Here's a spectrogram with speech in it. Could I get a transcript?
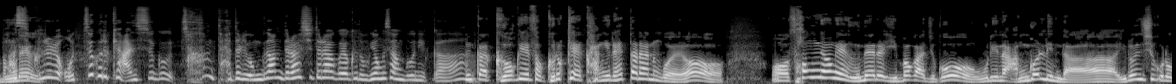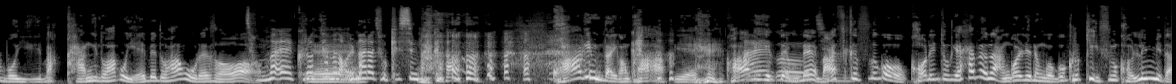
노래 마스크를 어째 그렇게 안 쓰고 참 다들 용감들 하시더라고요. 그 동영상 보니까. 그러니까 거기에서 그렇게 강의를 했다라는 거예요. 어, 성령의 은혜를 입어가지고 우리는 안 걸린다. 이런 식으로 뭐 막 강의도 하고 예배도 하고 그래서. 정말 그렇다면 예. 얼마나 좋겠습니까? 과학입니다. 이건 과학. 예. 과학이기 아이고, 때문에 참. 마스크 쓰고 거리 두기 하면은 안 걸리는 거고 그렇게 있으면 걸립니다.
